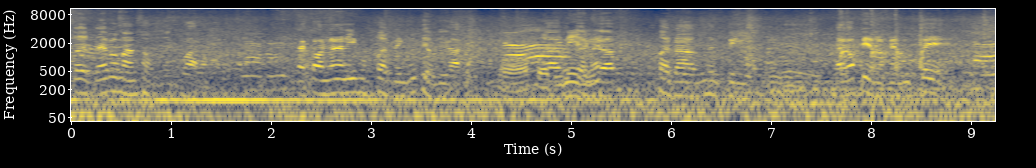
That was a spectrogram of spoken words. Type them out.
เปิดได้ประมาณสองเดือนกว่าแล้วครับนะคะแต่ก่อนหน้านี้ผมเปิดเป็นก๋วยเตี๋ยวเรือโอ้เปิดที่นี่ใช่ไหมก๋วยเตี๋ยวเรือเปิดมาหนึ่งปี แล้วก็เปลี่ยนมาเป็นบุฟเฟ่ต์แล้ว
